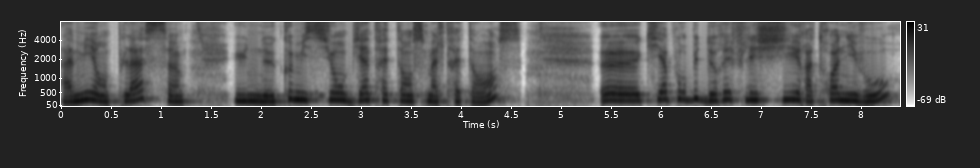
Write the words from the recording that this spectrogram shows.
a mis en place une commission bientraitance-maltraitance euh, qui a pour but de réfléchir à trois niveaux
